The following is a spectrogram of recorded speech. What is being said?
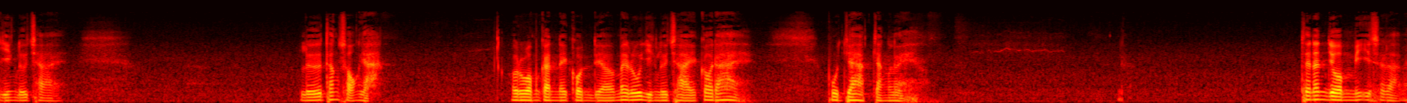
หญิงหรือชาย หรือทั้งสองอย่าง รวมกันในคนเดียว ไม่รู้หญิงหรือชายก็ได้ พูดยากจังเลย ฉะนั้นโยมมีอิสระไหม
